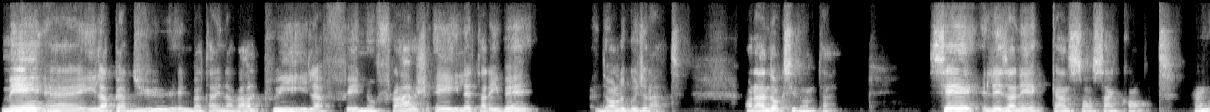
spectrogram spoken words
mais euh, il a perdu une bataille navale, puis il a fait naufrage et il est arrivé dans le Gujarat, en Inde occidentale. C'est les années 1550. Hein,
